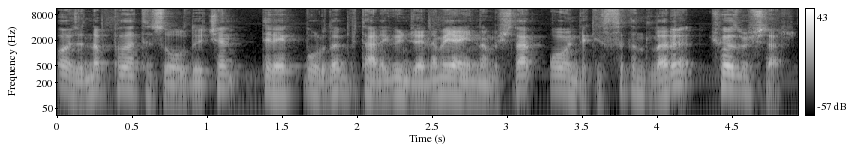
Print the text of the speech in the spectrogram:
O yüzden de pazartesi olduğu için direkt burada bir tane güncelleme yayınlamışlar. Oyundaki sıkıntıları çözmüşler.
